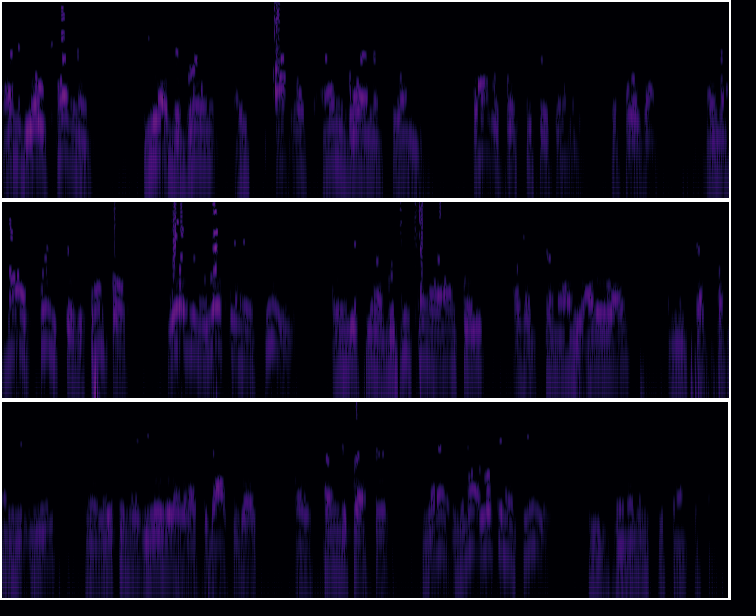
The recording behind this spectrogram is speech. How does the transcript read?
under the old covenant, you had to bring a spotless, unblemished lamb. That was what you presented before God. And the high priest of the temple wasn't looking at you. And just, you know, would you turn around, please? Okay, turn around the other way. And you check behind your ears. You know, looking at your ear there like the doctor does. Or tongue depressor. You're not, you're not looking at you. He examines the sacrifice.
